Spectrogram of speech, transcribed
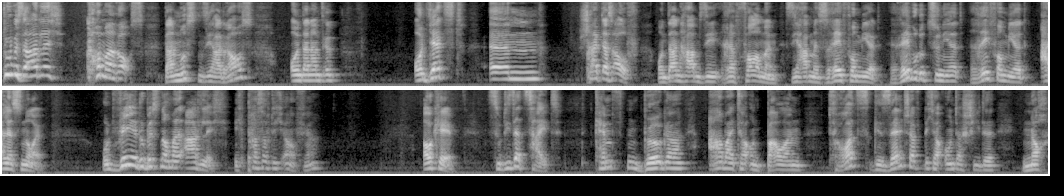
Du bist adelig? Komm mal raus. Dann mussten sie halt raus und dann haben sie gesagt, und jetzt ähm, schreibt das auf. Und dann haben sie Reformen. Sie haben es reformiert, revolutioniert, reformiert, alles neu. Und wehe, du bist nochmal adelig. Ich passe auf dich auf, ja? Okay, zu dieser Zeit kämpften Bürger, Arbeiter und Bauern trotz gesellschaftlicher Unterschiede noch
